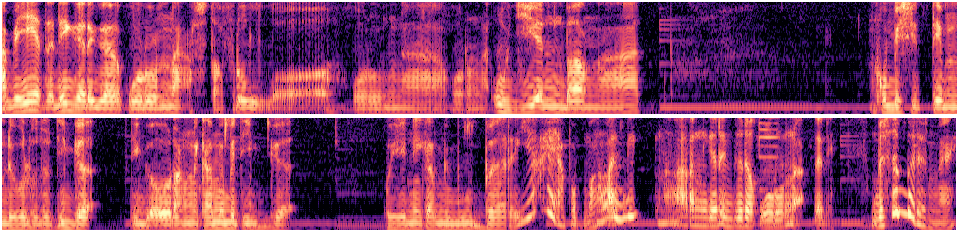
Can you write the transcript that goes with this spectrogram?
tapi ya tadi gara-gara corona astagfirullah corona corona. Ujian banget. Aku bisa tim dulu tuh tiga tiga orang nih kami bertiga. Oh ini kami bubar. Ya ya apa lagi nangaran gara-gara corona tadi. Bisa berenai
